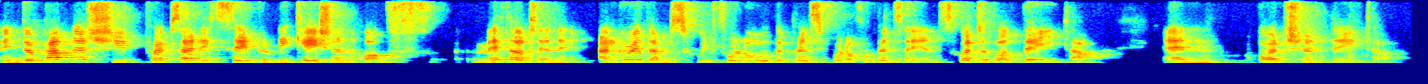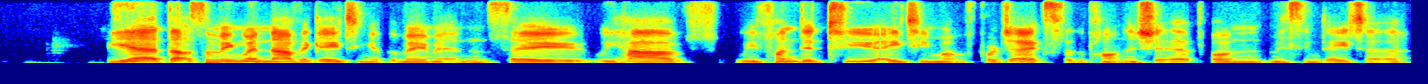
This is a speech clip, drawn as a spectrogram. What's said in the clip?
in the partnership website. It's a publication of methods and algorithms will follow the principle of open science. What about data and auction data? Yeah, that's something we're navigating at the moment. So we have, we funded two 18 month projects for the partnership on missing data.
